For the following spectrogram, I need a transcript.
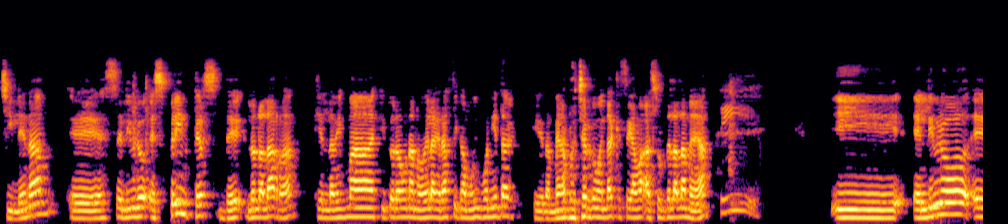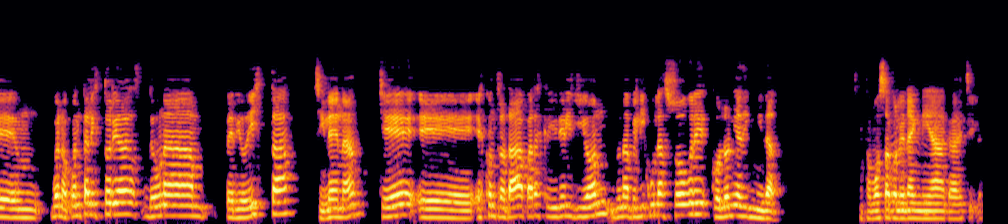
chilena. eh, es el libro Sprinters de Lola Larra, que es la misma escritora de una novela gráfica muy bonita que también aprovecho de recomendar que se llama Al sur de la Alameda. Sí, Y el libro, eh, bueno, cuenta la historia de una periodista chilena que eh, es contratada para escribir el guion de una película sobre Colonia Dignidad, la famosa colonia Dignidad acá de Chile.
